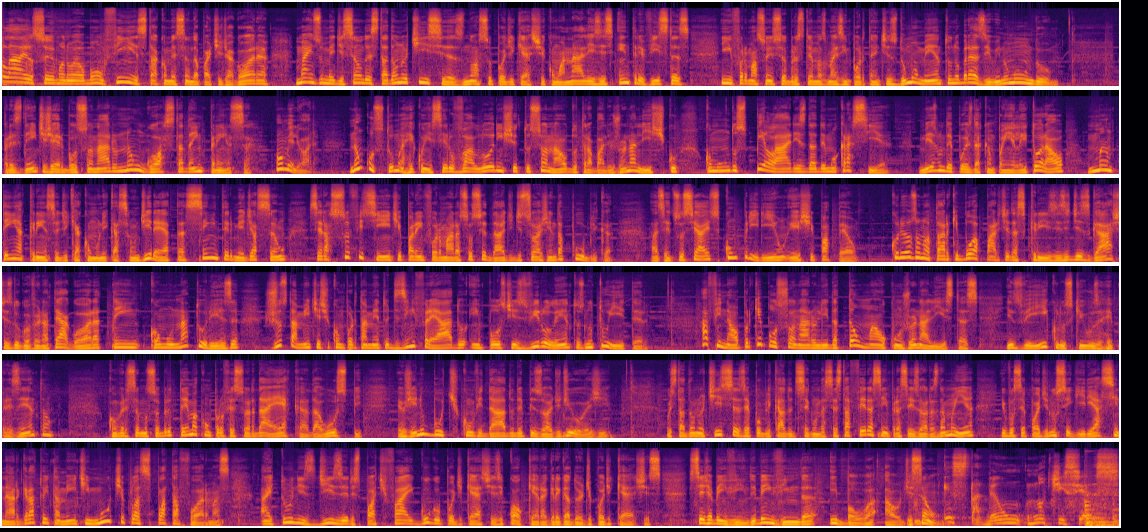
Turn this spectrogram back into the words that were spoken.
Olá, eu sou Emanuel Bonfim e está começando a partir de agora mais uma edição do Estadão Notícias, nosso podcast com análises, entrevistas e informações sobre os temas mais importantes do momento no Brasil e no mundo. O presidente Jair Bolsonaro não gosta da imprensa, ou melhor, não costuma reconhecer o valor institucional do trabalho jornalístico como um dos pilares da democracia mesmo depois da campanha eleitoral, mantém a crença de que a comunicação direta, sem intermediação, será suficiente para informar a sociedade de sua agenda pública. As redes sociais cumpririam este papel. Curioso notar que boa parte das crises e desgastes do governo até agora tem como natureza justamente este comportamento desenfreado em posts virulentos no Twitter. Afinal, por que Bolsonaro lida tão mal com jornalistas e os veículos que os representam? Conversamos sobre o tema com o professor da ECA, da USP, Eugênio Butti, convidado do episódio de hoje. O Estadão Notícias é publicado de segunda a sexta-feira, sempre às 6 horas da manhã, e você pode nos seguir e assinar gratuitamente em múltiplas plataformas: iTunes, Deezer, Spotify, Google Podcasts e qualquer agregador de podcasts. Seja bem-vindo e bem-vinda e boa audição. Estadão Notícias.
